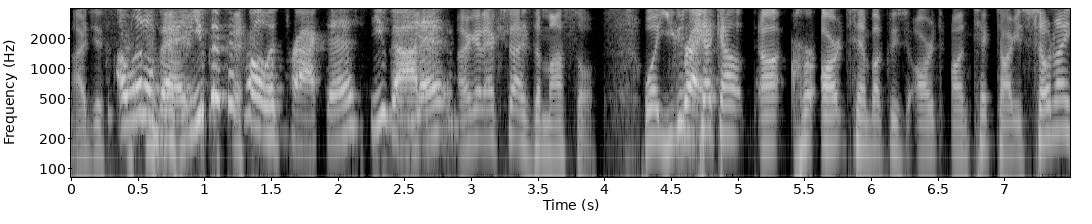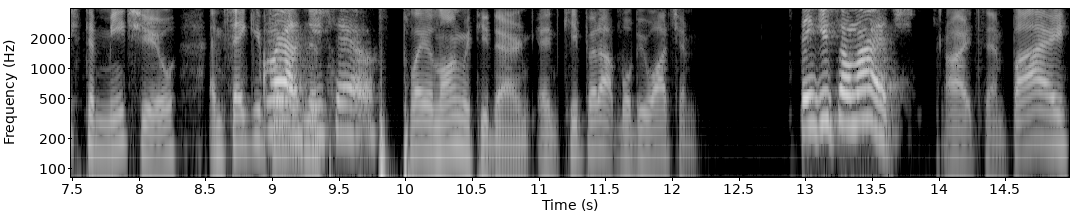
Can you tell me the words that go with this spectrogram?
I just A little bit. You could control with practice. You got Yeah, it. I got to exercise the muscle. Well, you can Right. check out uh, her art, Sam Buckley's art on TikTok. It's so nice to meet you, and thank you Oh for my God, letting you us too. play along with you there, and, and keep it up. We'll be watching. Thank you so much. All right, Sam. Bye.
